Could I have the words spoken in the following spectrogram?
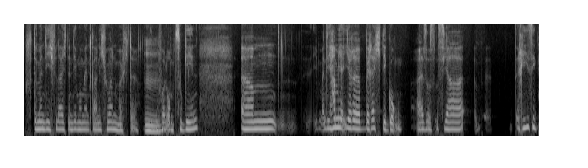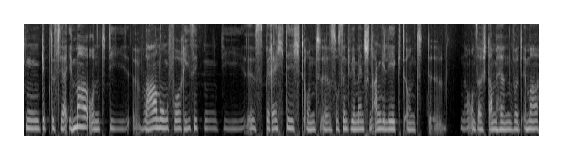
Stimmen, die ich vielleicht in dem Moment gar nicht hören möchte, mhm. liebevoll umzugehen. Ähm, die haben ja ihre Berechtigung. Also es ist ja Risiken gibt es ja immer und die Warnung vor Risiken, die ist berechtigt und äh, so sind wir Menschen angelegt und äh, ne, unser Stammhirn wird immer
